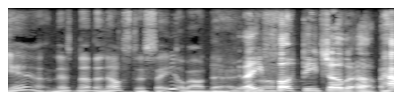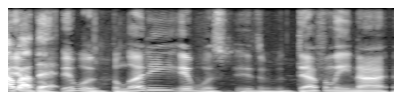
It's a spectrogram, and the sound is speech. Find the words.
yeah, there's nothing else to say about that. they Uh, fucked each other up. How it- about that? It was bloody. It was it was definitely not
